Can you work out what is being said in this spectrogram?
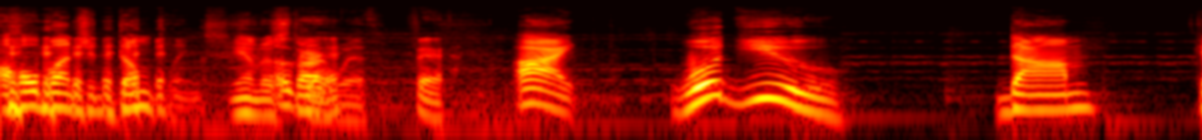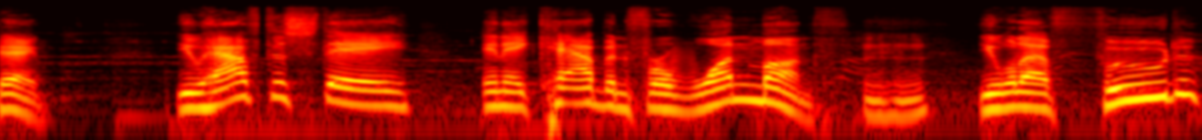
a whole bunch of dumplings, you know, to start with. Fair. All right. Would you, Dom? Okay. You have to stay in a cabin for one month. Mm-hmm. You will have food,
